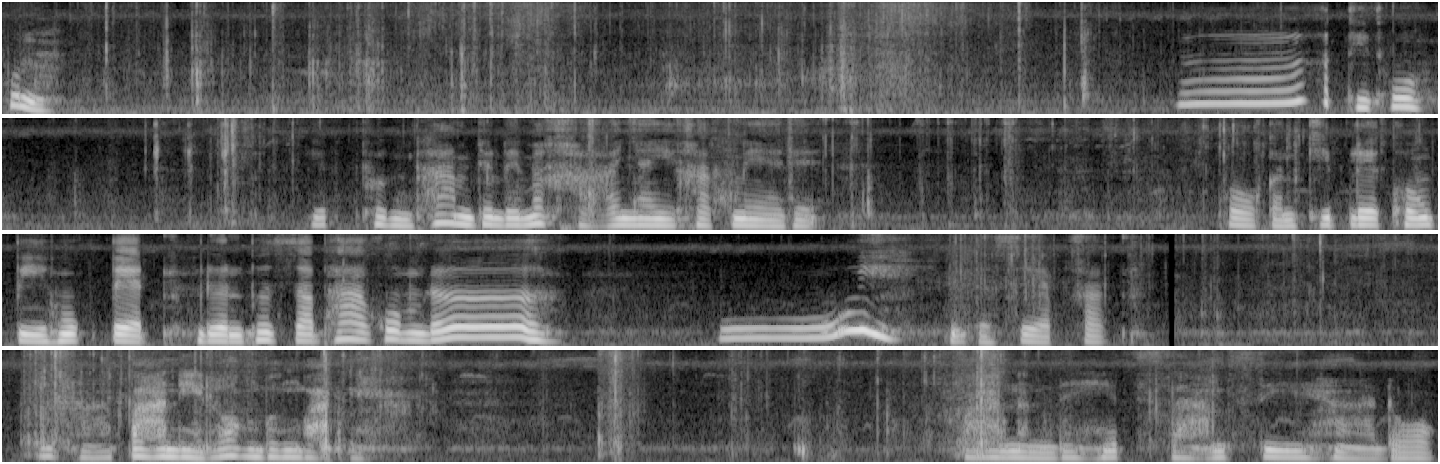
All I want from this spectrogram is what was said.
พุ่นน่ะอ๊าดที่โทเห็ดผึ่งท่ามจังเลยมาขาไงคักแน่เด้พอกันคลิปเล็กของปีหกแปดเดือนพฤษภาคมเด้ออุ้ยมันจะเสียบคัก หาปลานี่ล่องเบิงบัดนี่ปลานั่นได้เฮ็ดสามสี่หาดอก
